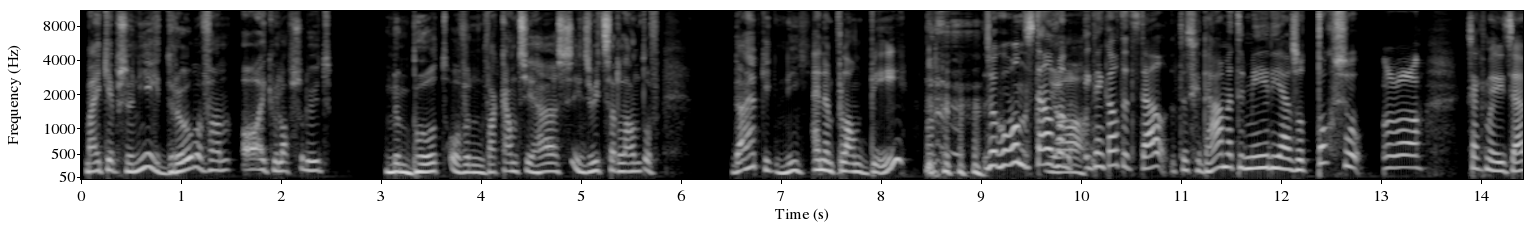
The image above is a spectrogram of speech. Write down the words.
Maar ik heb zo niet echt dromen van, oh, ik wil absoluut een boot of een vakantiehuis in Zwitserland. Of... Dat heb ik niet. En een plan B? Zo gewoon, stel Ja. van, ik denk altijd, stel, het is gedaan met de media, zo toch zo, ik zeg maar iets, hè,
